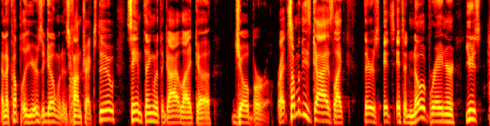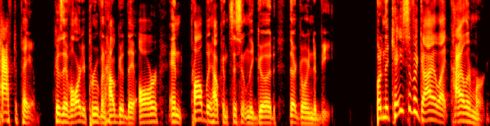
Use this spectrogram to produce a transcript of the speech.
And a couple of years ago, when his contract's due, same thing with a guy like uh, Joe Burrow. Right? Some of these guys, like there's, it's it's a no brainer. You just have to pay them because they've already proven how good they are and probably how consistently good they're going to be. But in the case of a guy like Kyler Murray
